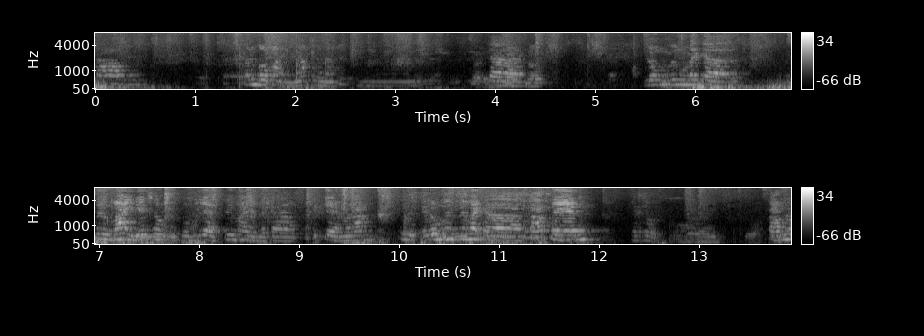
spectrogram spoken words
เศร้ามันบ่ใหม่นักนะจะลงทุนไปกับ ซื้อไม้เด้ช่วงช่วงที่แรกซื้อไม้แล้วก็ไปแก่มานำไปลงทุนซื้อไม้กับสามแสนสามโล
